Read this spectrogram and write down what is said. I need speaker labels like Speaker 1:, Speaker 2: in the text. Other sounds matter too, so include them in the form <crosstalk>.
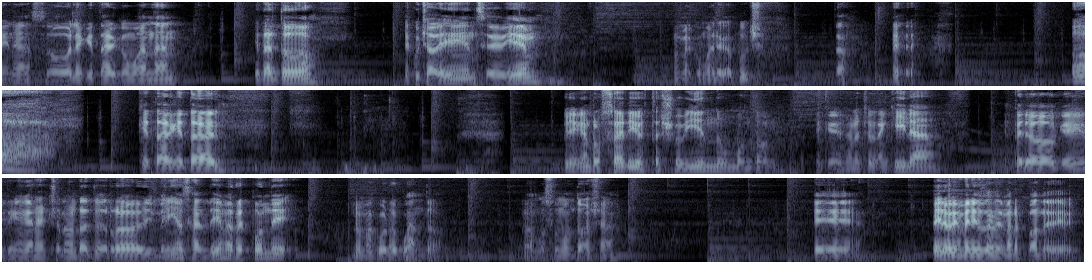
Speaker 1: Hola, ¿qué tal? ¿Cómo andan? ¿Qué tal todo? ¿Se escucha bien? ¿Se ve bien? No me acomode la capucha. <laughs> ¿Ah? Oh, ¿Qué tal? ¿Qué tal? Estoy acá en Rosario, está lloviendo un montón. Así que es una noche tranquila. Espero que tengan ganas de charlar un rato de rol. Bienvenidos al DM Responde. No me acuerdo cuánto. Vamos un montón ya. Eh, pero bienvenidos al DM Responde de hoy.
